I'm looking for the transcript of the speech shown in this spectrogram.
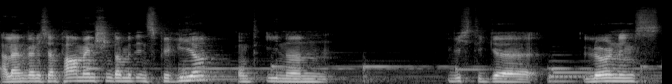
Allein wenn ich ein paar Menschen damit inspiriere und ihnen wichtige Learnings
